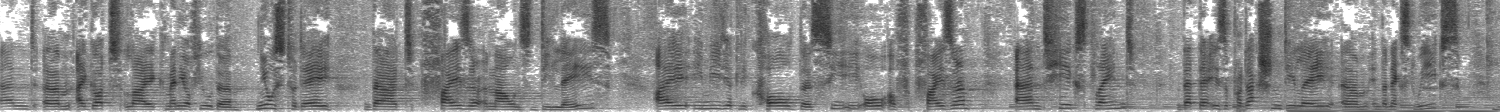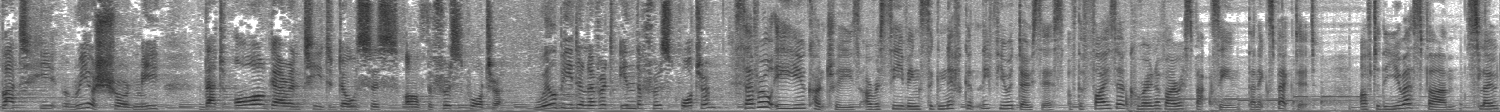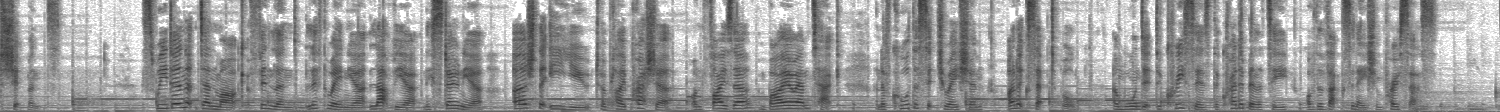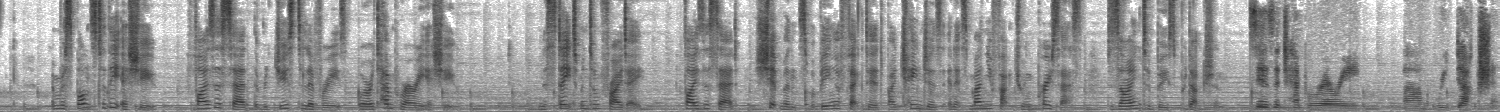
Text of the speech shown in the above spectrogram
And um, I got, like many of you, the news today that Pfizer announced delays. I immediately called the CEO of Pfizer, and he explained that there is a production delay um, in the next weeks, but he reassured me that all guaranteed doses of the first quarter will be delivered in the first quarter. Several EU countries are receiving significantly fewer doses of the Pfizer coronavirus vaccine than expected after the US firm slowed shipments. Sweden, Denmark, Finland, Lithuania, Latvia, and Estonia urged the EU to apply pressure on Pfizer and BioNTech and have called the situation unacceptable and warned it decreases the credibility of the vaccination process. In response to the issue, Pfizer said the reduced deliveries were a temporary issue. In a statement on Friday, Pfizer said shipments were being affected by changes in its manufacturing process designed to boost production. This is a temporary um, reduction.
